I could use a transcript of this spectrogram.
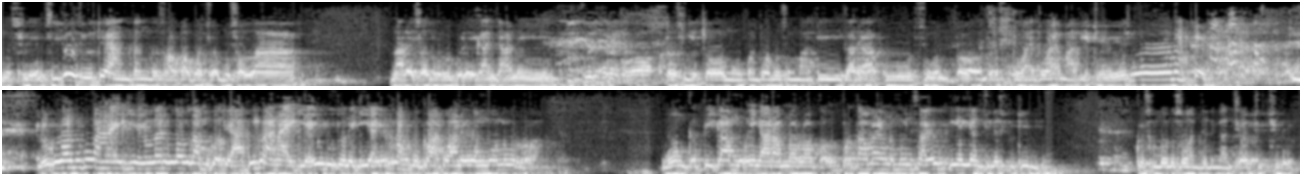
muslim. Sehingga zuhudnya anteng terus rokok pojok musola, narik satu turu boleh kancane terus ngitung kancaku sing mati karek aku ngontok terus tuwa-tuwa mati dhewe lho kula niku anak kiai lan kula tamu kok aku iku anak kiai butune kiai roh kelakuane wong ngono roh Wong ketika mu ing aram rokok, pertama yang nemuin saya kiai yang jenis begini. Gus kula nu sowan jenengan jawab jujur.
